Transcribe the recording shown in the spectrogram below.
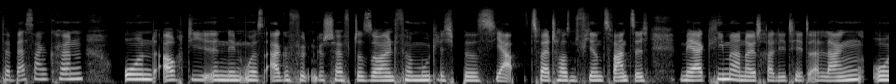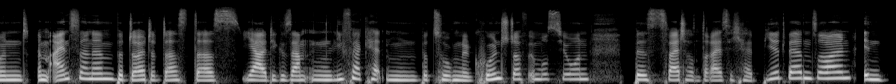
verbessern können und auch die in den USA geführten Geschäfte sollen vermutlich bis ja 2024 mehr Klimaneutralität erlangen. Und im Einzelnen bedeutet das, dass ja die gesamten lieferkettenbezogenen Kohlenstoffemissionen bis 2030 halbiert werden sollen. In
